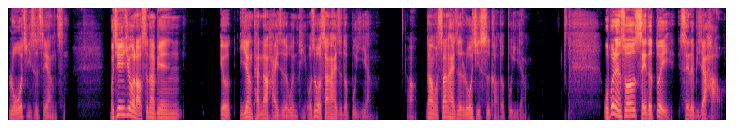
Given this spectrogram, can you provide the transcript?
逻辑是这样子？我今天去我老师那边，有一样谈到孩子的问题。我说我三个孩子都不一样，啊，那我三个孩子的逻辑思考都不一样。我不能说谁的对，谁的比较好，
